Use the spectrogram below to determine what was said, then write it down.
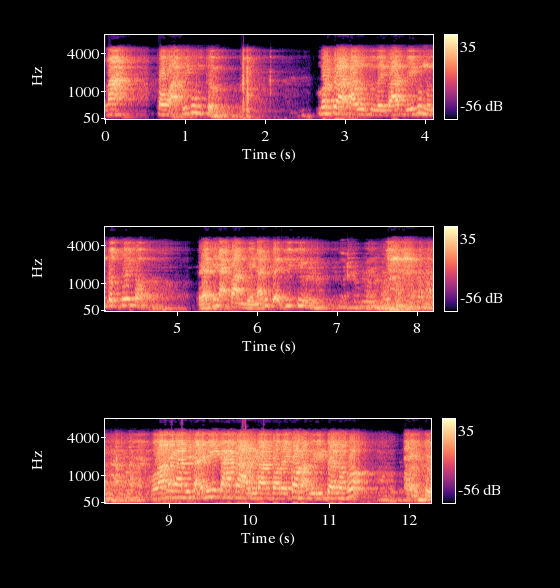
Nah, tawaf iku udah. Mergo asal usule kelambi iku nutup dosa. Berarti nak kelambinan gak jujur. Mulane kan tidak ini kata aliran toreko nak wiridan apa? Itu,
